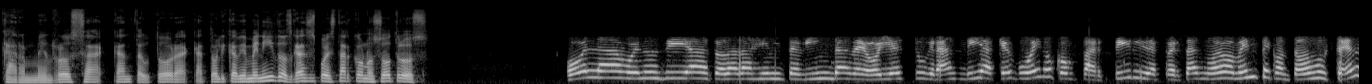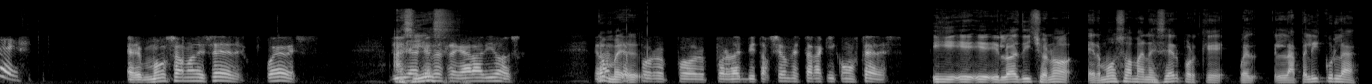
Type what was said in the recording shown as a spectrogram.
Carmen Rosa, cantautora católica. Bienvenidos, gracias por estar con nosotros. Hola, buenos días a toda la gente linda de hoy es tu gran día. Qué bueno compartir y despertar nuevamente con todos ustedes. Hermoso amanecer, jueves. Así es. a Dios. Gracias por, la invitación de estar aquí con ustedes. Y, lo has dicho, ¿no? Hermoso amanecer porque pues, la película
